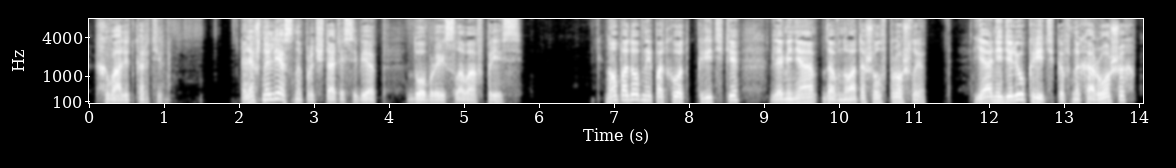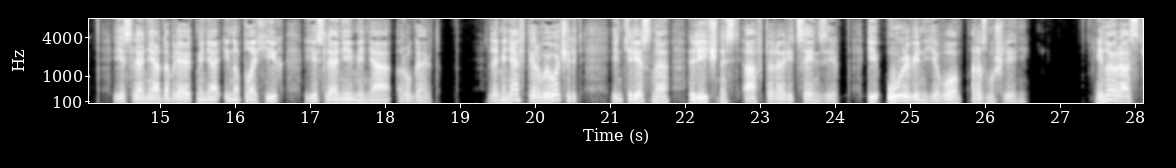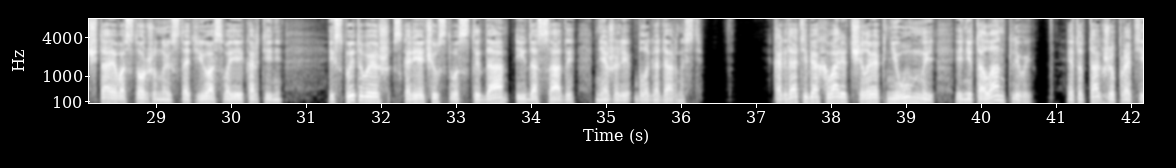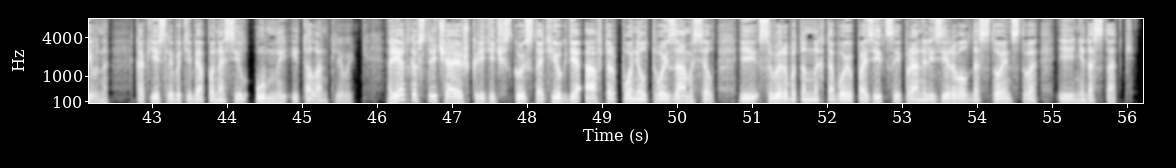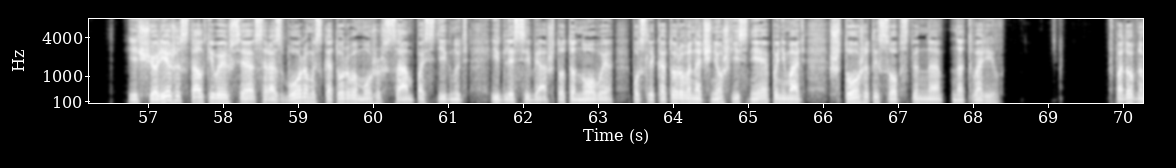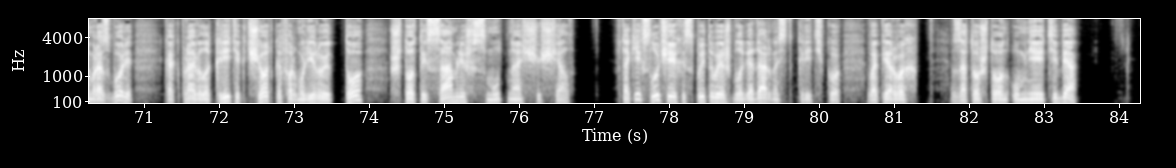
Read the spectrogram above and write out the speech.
хвалит картину. Конечно, лестно прочитать о себе добрые слова в прессе. Но подобный подход к критике для меня давно отошел в прошлое. Я не делю критиков на хороших, если они одобряют меня, и на плохих, если они меня ругают. Для меня в первую очередь интересна личность автора рецензии и уровень его размышлений. Иной раз, читая восторженную статью о своей картине, испытываешь скорее чувство стыда и досады, нежели благодарность. Когда тебя хвалит человек неумный и неталантливый, это так же противно, как если бы тебя поносил умный и талантливый. Редко встречаешь критическую статью, где автор понял твой замысел и с выработанных тобою позиций проанализировал достоинства и недостатки. Еще реже сталкиваешься с разбором, из которого можешь сам постигнуть и для себя что-то новое, после которого начнешь яснее понимать, что же ты, собственно, натворил. В подобном разборе, как правило, критик четко формулирует то, что ты сам лишь смутно ощущал. В таких случаях испытываешь благодарность критику, во-первых, за то, что он умнее тебя,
